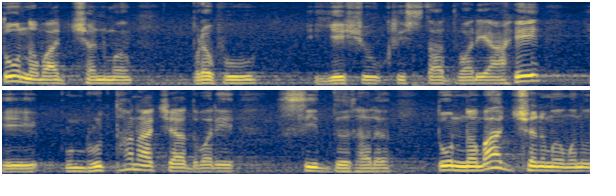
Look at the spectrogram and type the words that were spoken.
तो नवा जन्म प्रभू येशू ख्रिस्ताद्वारे आहे. हे पुनरुत्थानाच्याद्वारे सिद्ध झालं. तो नवा जन्म मनु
